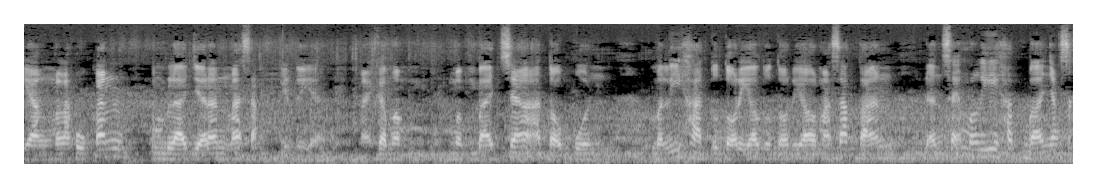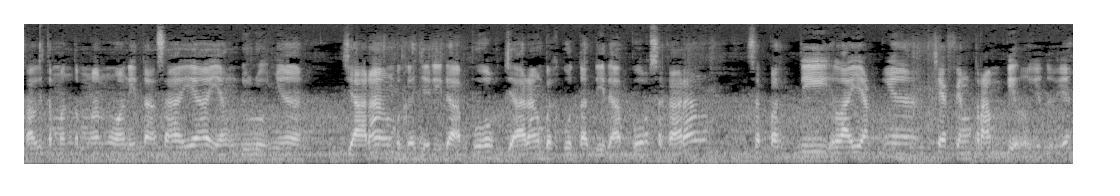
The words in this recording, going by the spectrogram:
yang melakukan pembelajaran masak gitu ya. Mereka mem membaca ataupun melihat tutorial-tutorial masakan dan saya melihat banyak sekali teman-teman wanita saya yang dulunya jarang bekerja di dapur, jarang berkutat di dapur, sekarang seperti layaknya chef yang terampil gitu ya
